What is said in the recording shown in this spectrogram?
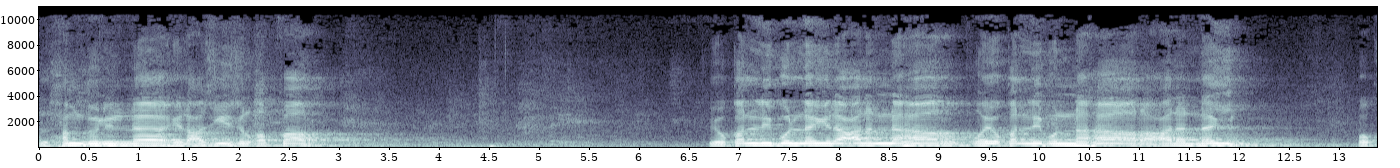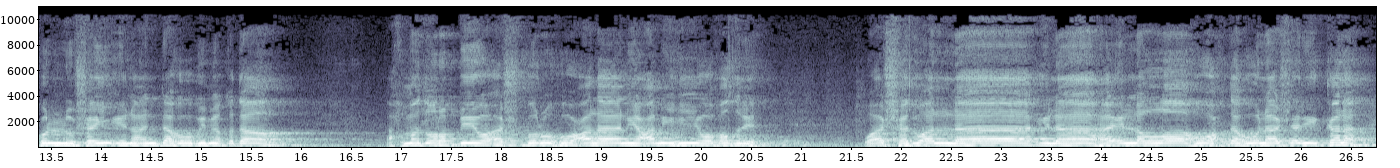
الحمد لله العزيز الغفار. يقلب الليل على النهار ويقلب النهار على الليل. وكل شيء عنده بمقدار. أحمد ربي وأشكره على نعمه وفضله. وأشهد أن لا إله إلا الله وحده لا شريك له.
